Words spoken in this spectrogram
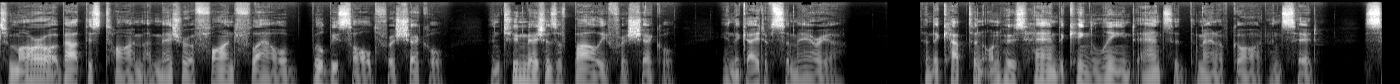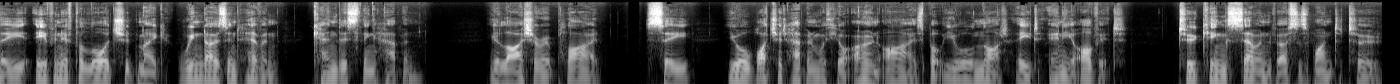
Tomorrow about this time a measure of fine flour will be sold for a shekel, and two measures of barley for a shekel, in the gate of Samaria. Then the captain on whose hand the king leaned answered the man of God, and said, See, even if the Lord should make windows in heaven, can this thing happen? Elisha replied, See, you will watch it happen with your own eyes, but you will not eat any of it. 2 Kings 7 verses 1 to 2.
